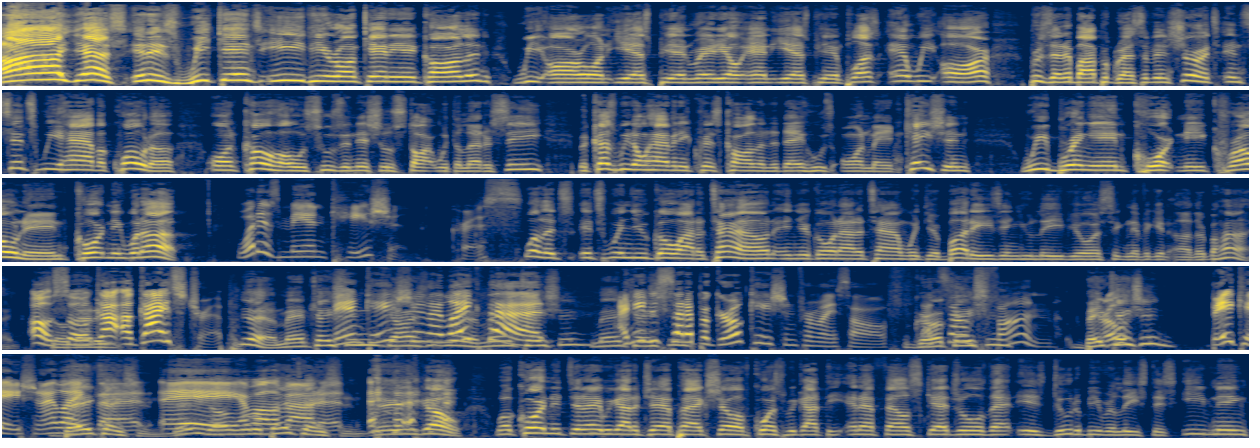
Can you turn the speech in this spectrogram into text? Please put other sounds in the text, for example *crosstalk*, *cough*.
Ah, yes, it is Weekends Eve here on Canty and Carlin. We are on ESPN Radio and ESPN Plus, and we are presented by Progressive Insurance. And since we have a quota on co-hosts whose initials start with the letter C, because we don't have any Chris Carlin today, who's on vacation, we bring in Courtney Cronin. Courtney, what up? What is mancation? Chris? Well, it's it's when you go out of town and you're going out of town with your buddies and you leave your significant other behind. Oh, so, so a, guy, is, a, guy's trip. Yeah, mancation. Mancation, guys, I like that. Mancation, mancation. I need to set up a girlcation for myself. Girlcation? That sounds fun. Vacation? Vacation. I like vacation. that. Hey, I'm all vacation. about it. there you go. *laughs* Well, Courtney, today we got a jam-packed show. Of course, we got the NFL schedule that is due to be released this evening.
